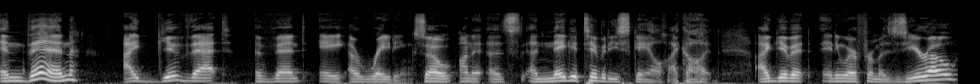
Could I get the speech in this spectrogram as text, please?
And then I give that event a, a rating. So on a, a, a, negativity scale, I call it, I give it anywhere from a zero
